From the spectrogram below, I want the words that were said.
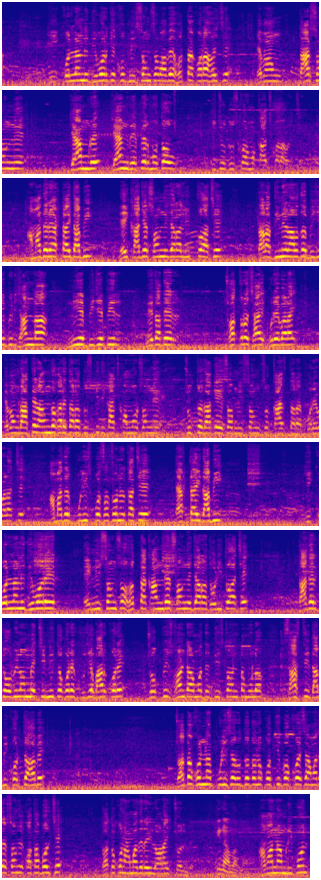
এই কল্যাণী ধীবরকে খুব নৃশংসভাবে হত্যা করা হয়েছে এবং তার সঙ্গে গ্যাং গ্যাং রেপের মতোও কিছু দুষ্কর্ম কাজ করা হয়েছে। আমাদের একটাই দাবি, এই কাজের সঙ্গে যারা লিপ্ত আছে, তারা দিনের আলোতে বিজেপির ঝান্ডা নিয়ে বিজেপির নেতাদের ছত্রছায় ঘুরে বেড়ায়। এবং রাতের অন্ধকারে তারা দুষ্কৃতি কাজকর্মর সঙ্গে যুক্ত থাকে এসব নৃশংস কাজ তারা করে বেড়াচ্ছে। আমাদের পুলিশ প্রশাসনের কাছে একটাই দাবি কি কল্যাণী ধীবরের এই নৃশংস হত্যাকাণ্ডের সঙ্গে যারা জড়িত আছে তাদেরকে অবিলম্বে চিহ্নিত করে খুঁজে বার করে চব্বিশ ঘণ্টার মধ্যে দৃষ্টান্তমূলক শাস্তি দাবি করতে হবে। যতক্ষণ না পুলিশের ঊর্ধ্বতন কর্তৃপক্ষ এসে আমাদের সঙ্গে কথা বলছে ততক্ষণ আমাদের এই লড়াই চলবে। কি নাম আমার নাম রিপন।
